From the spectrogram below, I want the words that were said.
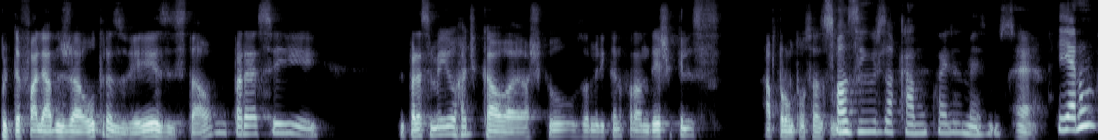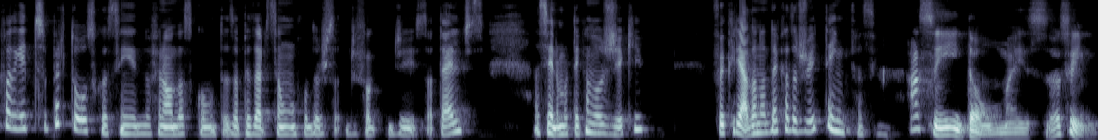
por ter falhado já outras vezes tal, me parece me parece meio radical. Eu acho que os americanos falaram, deixa que eles aprontam sozinhos. Sozinhos eles acabam com eles mesmos. É. E era um foguete super tosco, assim, no final das contas, apesar de ser um rodor de, de satélites, assim, era uma tecnologia que foi criada na década de 80, assim. Ah, sim, então, mas assim,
